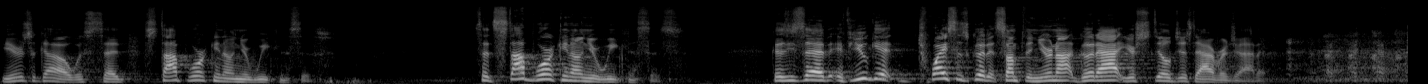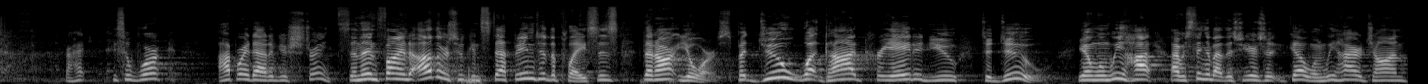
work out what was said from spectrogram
years ago was said, stop working on your weaknesses. Said, stop working on your weaknesses. Because he said, if you get twice as good at something you're not good at, you're still just average at it. right? He said, work, operate out of your strengths, and then find others who can step into the places that aren't yours. But do what God created you to do. You know, when we hired, I was thinking about this years ago, when we hired John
